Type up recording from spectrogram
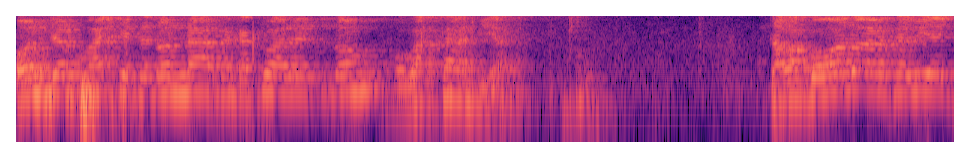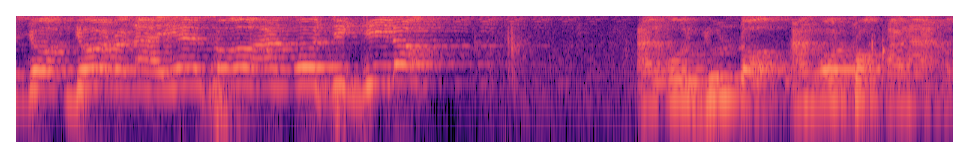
on debbo haccete ɗon naata ka toilette ɗon o watta ndiyam. Tawa ko oɗo arata wiya jooɗoɗa yeeso o an o tiggiɗo an o julɗo an o toɓɓanaɗo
